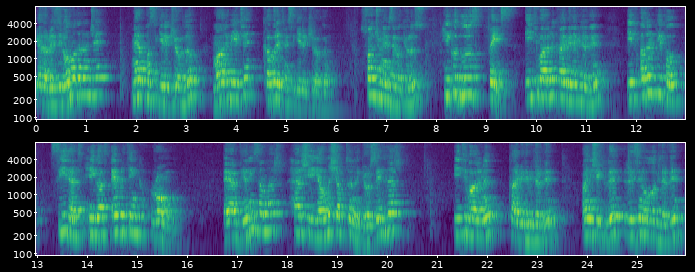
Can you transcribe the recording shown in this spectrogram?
ya da rezil olmadan önce ne yapması gerekiyordu? Mağlubiyeti kabul etmesi gerekiyordu. Son cümlemize bakıyoruz. He could lose face. İtibarını kaybedebilirdi. If other people see that he got everything wrong. Eğer diğer insanlar her şeyi yanlış yaptığını görseydiler, itibarını kaybedebilirdi. Aynı şekilde rezil olabilirdi.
